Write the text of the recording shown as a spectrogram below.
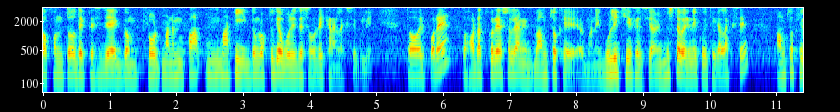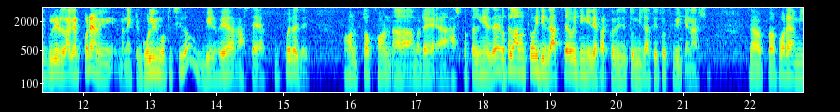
তখন তো দেখতেছি যে একদম ফ্লোর মানে মাটি একদম রক্ত দিয়ে বসেছে ওর এখানে লাগছে গুলি। তো এরপরে তো হঠাৎ করে আসলে আমি বাম চোখে মানে গুলি খেয়ে ফেলছি। আমি বুঝতে পারিনি কই থেকে লাগছে। বাম চোখে গুলির লাগার পরে আমি মানে একটা গলির মতো ছিল বের হয়ে রাস্তায় পড়ে যাই। তখন তখন আহ, আমাদের হাসপাতাল নিয়ে যায়। তাহলে আমাকে ওই দিন রাত্রে ওই দিনই রেফার করে যে তুমি জাতীয় চক্ষু বিজ্ঞান আসো পরে আমি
